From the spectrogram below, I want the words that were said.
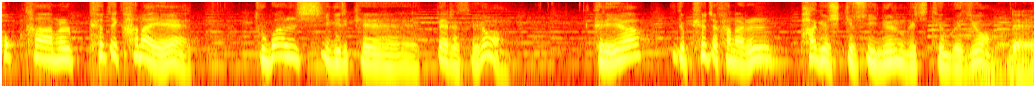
폭탄을 표적 하나에 두 발씩 이렇게 때렸어요. 그래야 이거 표적 하나를 파괴시킬 수 있는 것이 된 거죠. 네.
